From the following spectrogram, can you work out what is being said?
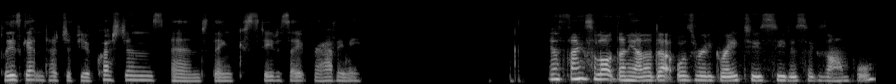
please get in touch if you have questions and thanks DataCite for having me. Yeah, thanks a lot, Daniella. That was really great to see this example.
